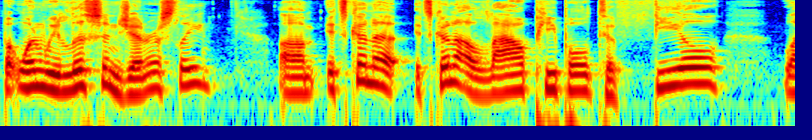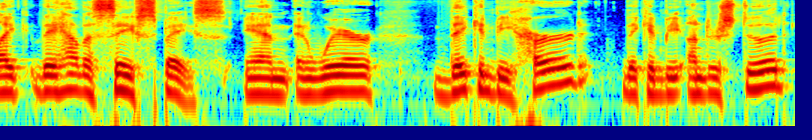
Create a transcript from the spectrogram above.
But when we listen generously, um, it's gonna it's gonna allow people to feel like they have a safe space and and where they can be heard, they can be understood,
